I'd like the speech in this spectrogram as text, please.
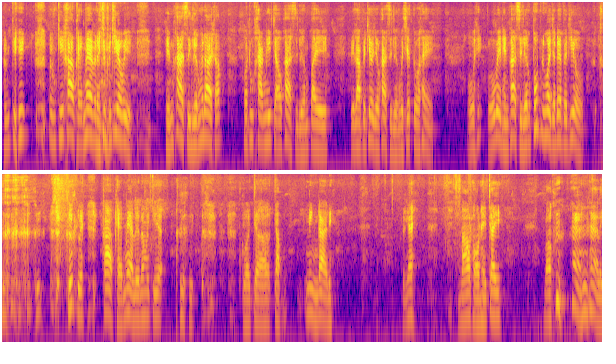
เมื่อกี้เมื่อกี้ข้าวแขนแม่ไปไหนจะไปเที่ยวอีกเห็นผ้าสีเหลืองไม่ได้ครับเพราะทุกครั้งนี้จะเอาผ้าสีเหลืองไป เวลาไปเที่ยวจะเอาผ้าสีเหลืองไปเช็ดตัวให้ โอ้ยโอ้เวนเห็นผ้าสีเหลืองปุ๊บนึกว่าจะได้ไปเที่ยวคึกเลยคาบแขนแม่เลยนะเมื่อกี้กลัวจะจับนิ่งได้นี่เป็นไง บาวถอนหายใจบาวฮึ่ห้าฮึ่ห้าอะไร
